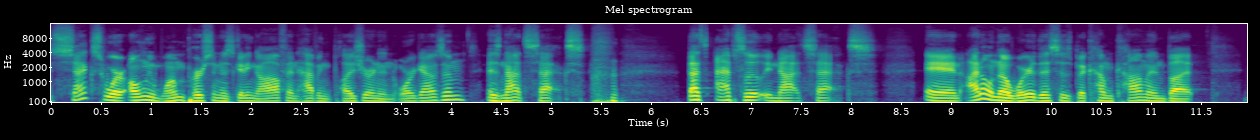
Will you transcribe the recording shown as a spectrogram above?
sex where only one person is getting off and having pleasure and an orgasm is not sex. That's absolutely not sex. And I don't know where this has become common, but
